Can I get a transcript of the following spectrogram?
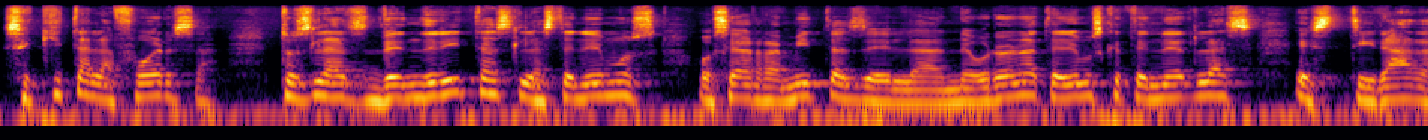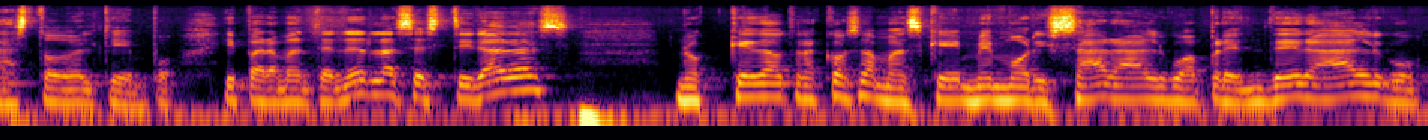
Se quita la fuerza. Entonces las dendritas las tenemos, o sea, ramitas de la neurona, tenemos que tenerlas estiradas todo el tiempo. Y para mantenerlas estiradas, no queda otra cosa más que memorizar algo, aprender algo,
